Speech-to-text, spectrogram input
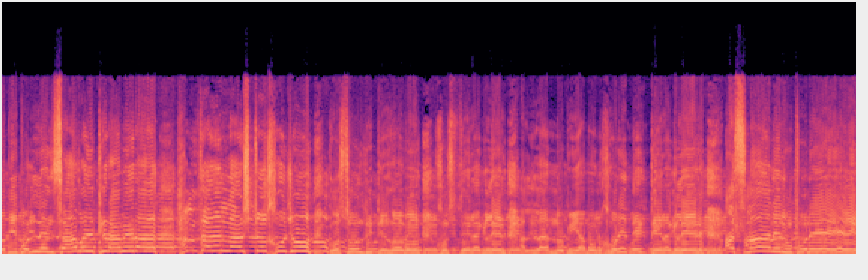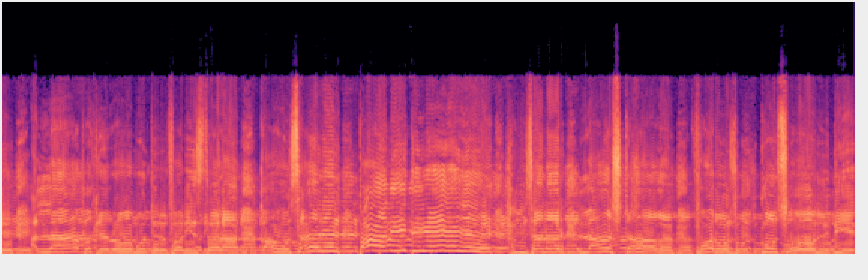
নবী বললেন লাশটা খোঁজো, গোসল দিতে হবে। খুঁজতে লাগলেন, আল্লাহ নবী এমন করে দেখতে লাগলেন, আসমানের উপরে আল্লাহ রহমতের ফরিস্তারা, কাউসারের দিয়ে হামজানার লাশটা ফরজ গোসল দিয়ে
